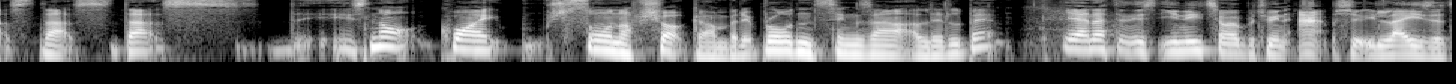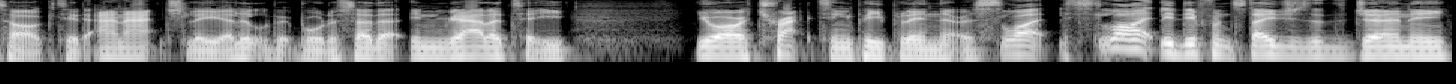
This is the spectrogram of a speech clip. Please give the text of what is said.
that's, that's, that's, it's not quite sawn off shotgun, but it broadens things out a little bit. Yeah, and I think this, you need somewhere between absolutely laser targeted and actually a little bit broader so that in reality, you are attracting people in that are slightly, slightly different stages of the journey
